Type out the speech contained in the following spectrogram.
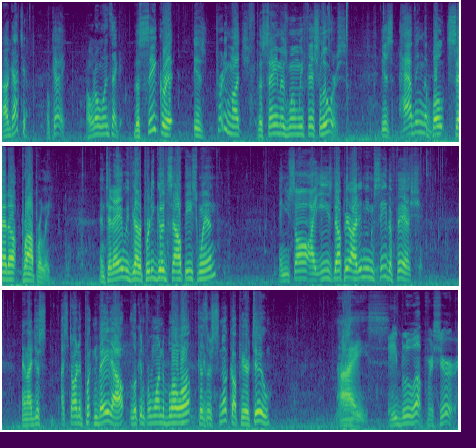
I got you. Okay. Hold on one second. The secret is pretty much the same as when we fish lures, is having the boat set up properly. And today we've got a pretty good southeast wind. And you saw I eased up here. I didn't even see the fish. And I just, I started putting bait out, looking for one to blow up, because there's snook up here too. Nice. He blew up for sure.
